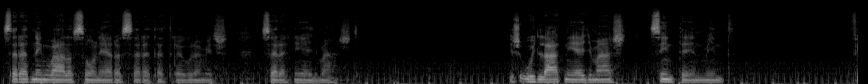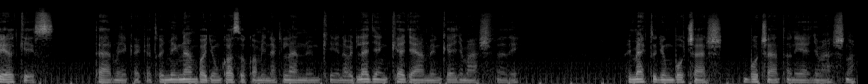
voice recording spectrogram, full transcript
Szeretnénk válaszolni erre a szeretetre, Uram, és szeretni egymást. És úgy látni egymást szintén, mint félkész termékeket, hogy még nem vagyunk azok, aminek lennünk kéne, hogy legyen kegyelmünk egymás felé. Hogy meg tudjunk bocsás, bocsátani egymásnak.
